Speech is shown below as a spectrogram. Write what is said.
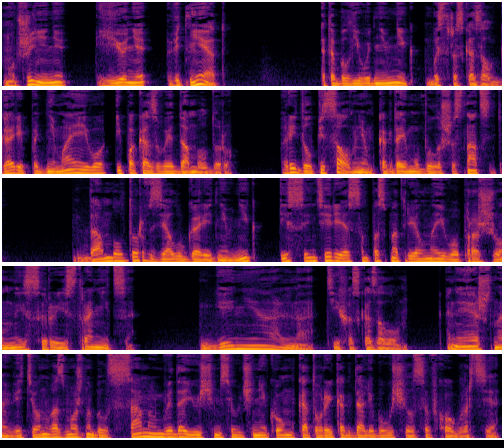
«Ну, Джинни не... Ее не... Ведь нет!» «Это был его дневник», – быстро сказал Гарри, поднимая его и показывая Дамблдору. Ридл писал в нем, когда ему было шестнадцать. Дамблдор взял у Гарри дневник и с интересом посмотрел на его прожженные сырые страницы. «Гениально», – тихо сказал он. Конечно, ведь он, возможно, был самым выдающимся учеником, который когда-либо учился в Хогвартсе.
